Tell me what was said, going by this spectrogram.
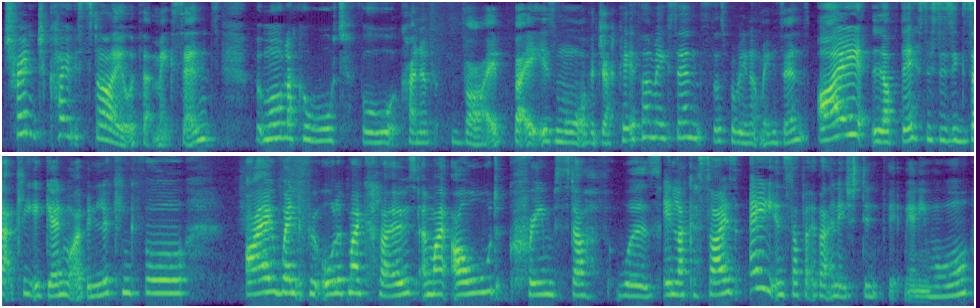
trench coat style if that makes sense but more of like a waterfall kind of vibe but it is more of a jacket if that makes sense that's probably not making sense I love this this is exactly again what I've been looking for I went through all of my clothes and my old cream stuff was in like a size 8 and stuff like that and it just didn't fit me anymore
